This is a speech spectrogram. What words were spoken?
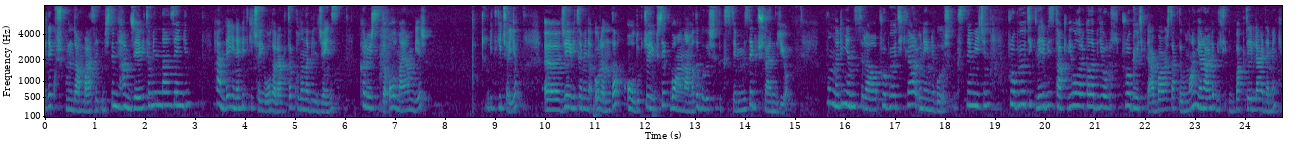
Bir de kuşburnundan bahsetmiştim. Hem C vitamininden zengin hem de yine bitki çayı olarak da kullanabileceğiniz kalorisi de olmayan bir bitki çayı. e, C vitamini oranı da oldukça yüksek. Bu anlamda da bağışıklık sistemimizi de güçlendiriyor. Bunların yanı sıra probiyotikler önemli bağışıklık sistemi için. Probiyotikleri biz takviye olarak alabiliyoruz. Probiyotikler bağırsakta bulunan yararlı bakteriler demek.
